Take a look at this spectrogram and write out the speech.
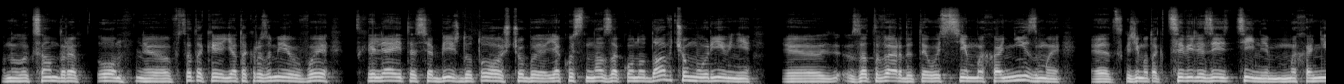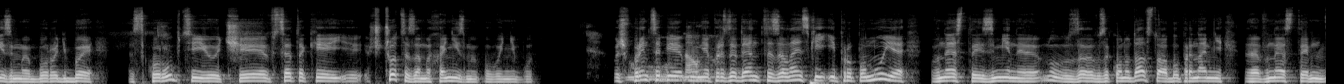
Пане Олександре, то е, все-таки, я так розумію, ви схиляєтеся більш до того, щоб якось на законодавчому рівні е, затвердити ось ці механізми, е, скажімо так, цивілізаційні механізми боротьби з корупцією, чи все-таки е, що це за механізми повинні бути? Бо в Ну, принципі, президент Зеленський і пропонує внести зміни ну, в законодавство або принаймні е, внести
